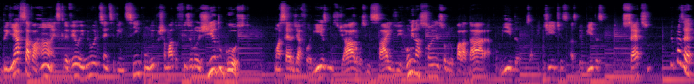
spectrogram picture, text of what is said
Brillat-Savarin escreveu em 1825 um livro chamado Fisiologia do Gosto, uma série de aforismos, diálogos, ensaios e ruminações sobre o paladar, a comida, os apetites, as bebidas, o sexo e o prazer.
